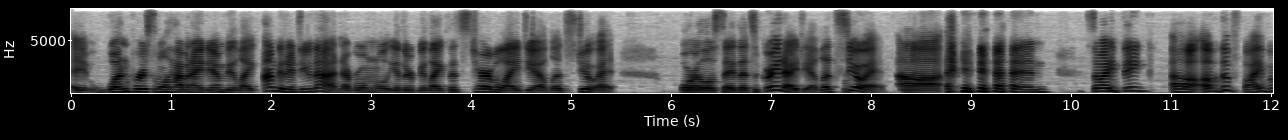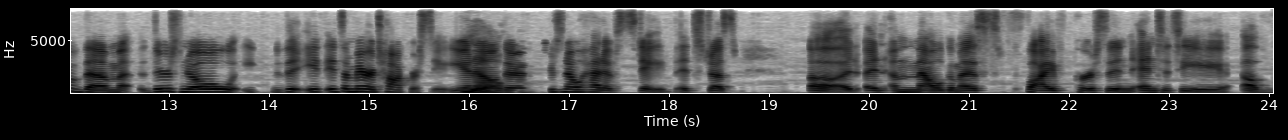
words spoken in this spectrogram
it- one person will have an idea and be like, I'm going to do that. And everyone will either be like, that's a terrible idea. Let's do it or they'll say that's a great idea let's do it uh and so i think uh of the five of them there's no the, it, it's a meritocracy you know there, there's no head of state it's just uh an amalgamous five person entity of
